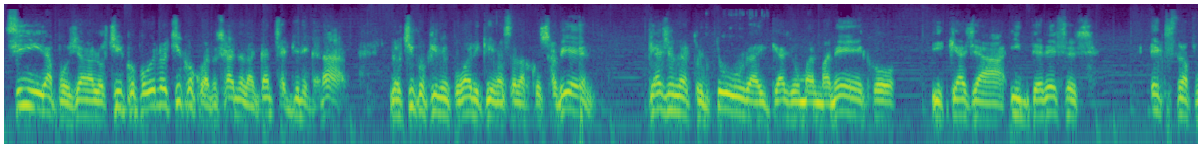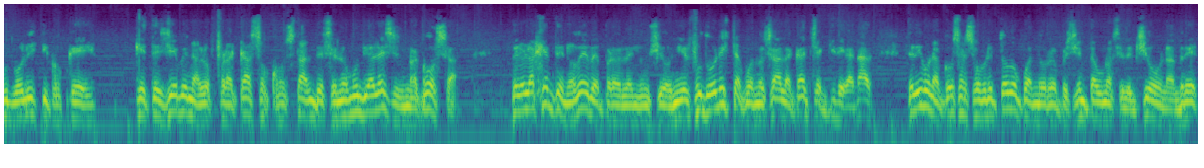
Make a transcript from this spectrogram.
Sí, apoyar a los chicos, porque los chicos cuando salen a la cancha quieren ganar. Los chicos quieren jugar y quieren hacer las cosas bien. Que haya una estructura y que haya un mal manejo y que haya intereses extrafutbolísticos que, que te lleven a los fracasos constantes en los mundiales es una cosa. Pero la gente no debe perder la ilusión. Y el futbolista cuando sale a la cancha quiere ganar. Te digo una cosa, sobre todo cuando representa una selección, Andrés.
